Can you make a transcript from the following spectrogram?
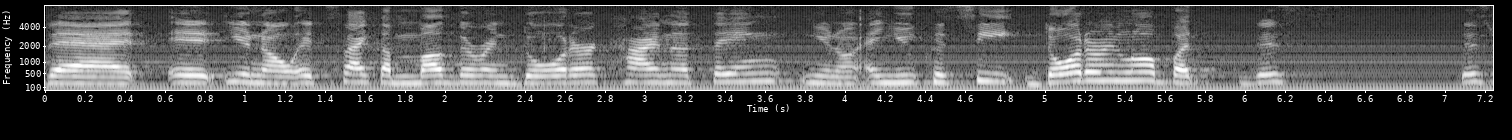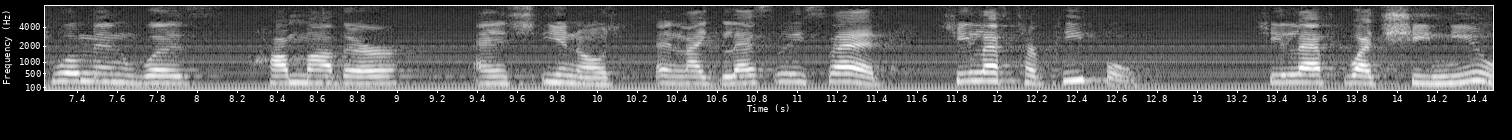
that it, you know, it's like a mother and daughter kind of thing, you know, and you could see daughter-in-law, but this, this woman was her mother, and she, you know, and like Leslie said, she left her people. She left what she knew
